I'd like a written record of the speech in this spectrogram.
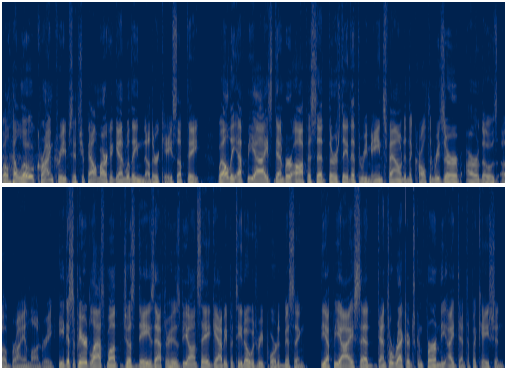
Well, hello, crime creeps. It's your pal Mark again with another case update. Well, the FBI's Denver office said Thursday that the remains found in the Carlton Reserve are those of Brian Laundrie. He disappeared last month, just days after his fiancee, Gabby Petito, was reported missing. The FBI said dental records confirmed the identification.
